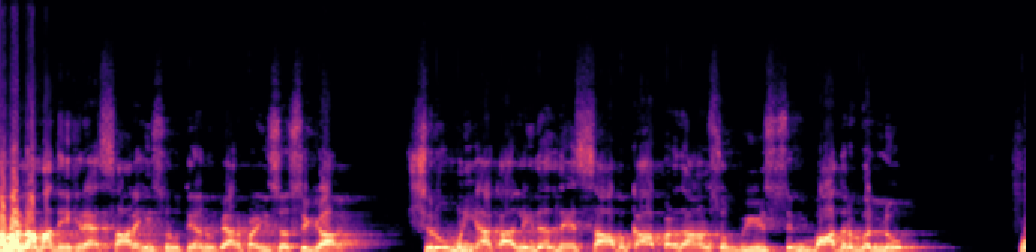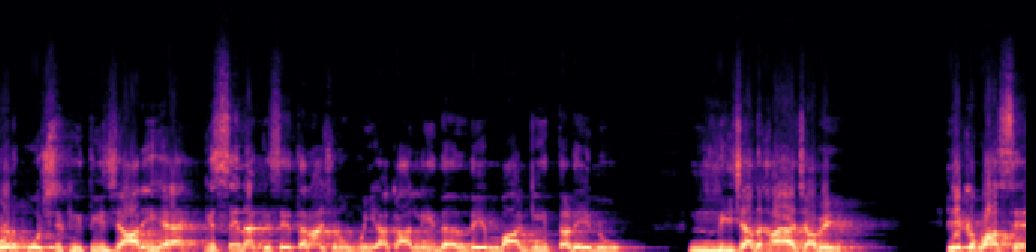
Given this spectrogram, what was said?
ਖਬਰਨਾਮਾ ਦੇਖ ਰਿਹਾ ਸਾਰੇ ਹੀ ਸਰੋਤਿਆਂ ਨੂੰ ਪਿਆਰ ਭਰੀ ਸਤਿ ਸ੍ਰੀ ਅਕਾਲ। ਸ਼੍ਰੋਮਣੀ ਅਕਾਲੀ ਦਲ ਦੇ ਸਾਬਕਾ ਪ੍ਰਧਾਨ ਸੁਖਬੀਰ ਸਿੰਘ ਬਾਦਲ ਵੱਲੋਂ ਹੁਣ ਕੋਸ਼ਿਸ਼ ਕੀਤੀ ਜਾ ਰਹੀ ਹੈ, ਕਿਸੇ ਨਾ ਕਿਸੇ ਤਰ੍ਹਾਂ ਸ਼੍ਰੋਮਣੀ ਅਕਾਲੀ ਦਲ ਦੇ ਬਾਗੀ ਧੜੇ ਨੂੰ ਨੀਚਾ ਦਿਖਾਇਆ ਜਾਵੇ। ਇੱਕ ਪਾਸੇ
